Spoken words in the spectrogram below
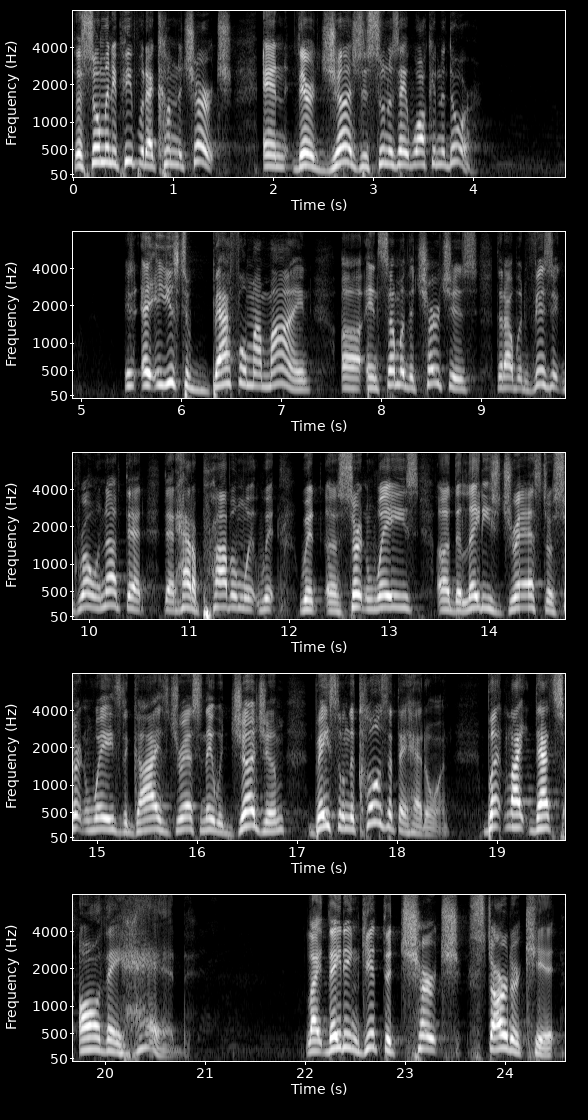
There's so many people that come to church and they're judged as soon as they walk in the door. It, it used to baffle my mind uh, in some of the churches that I would visit growing up that, that had a problem with, with, with uh, certain ways uh, the ladies dressed or certain ways the guys dressed, and they would judge them based on the clothes that they had on. But like that's all they had. Like they didn't get the church starter kit.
